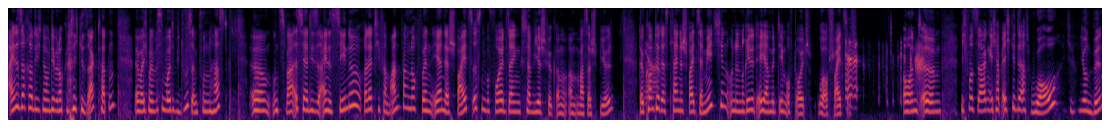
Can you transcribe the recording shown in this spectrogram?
Eine Sache, die ich noch, die wir noch gar nicht gesagt hatten, äh, weil ich mal wissen wollte, wie du es empfunden hast. Ähm, und zwar ist ja diese eine Szene relativ am Anfang noch, wenn er in der Schweiz ist und bevor er sein Klavierstück am, am Wasser spielt. Da kommt ja das kleine Schweizer Mädchen und dann redet er ja mit dem auf Deutsch oder auf Schweizerisch. Und ähm, ich muss sagen, ich habe echt gedacht, wow, Jon Bin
